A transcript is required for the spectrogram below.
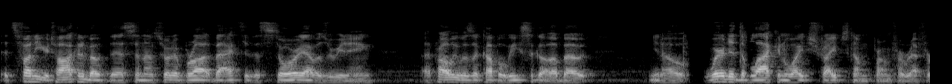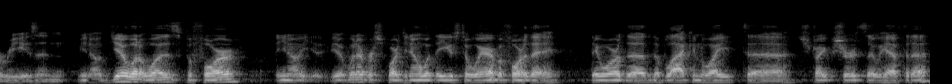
it's funny you're talking about this, and I'm sort of brought back to the story I was reading. It probably was a couple weeks ago about, you know, where did the black and white stripes come from for referees, and you know, do you know what it was before? You know, whatever sport, do you know what they used to wear before they they wore the the black and white uh, striped shirts that we have today?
